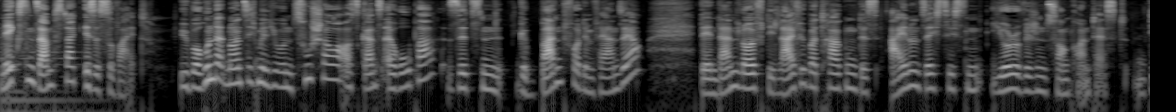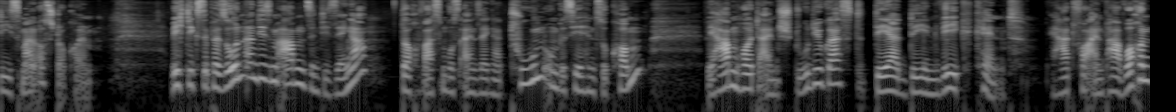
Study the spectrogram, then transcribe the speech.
Nächsten Samstag ist es soweit. Über 190 Millionen Zuschauer aus ganz Europa sitzen gebannt vor dem Fernseher, denn dann läuft die Live-Übertragung des 61. Eurovision Song Contest, diesmal aus Stockholm. Wichtigste Personen an diesem Abend sind die Sänger. Doch was muss ein Sänger tun, um bis hierhin zu kommen? Wir haben heute einen Studiogast, der den Weg kennt. Er hat vor ein paar Wochen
